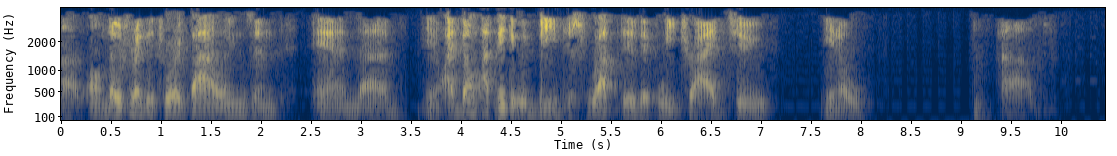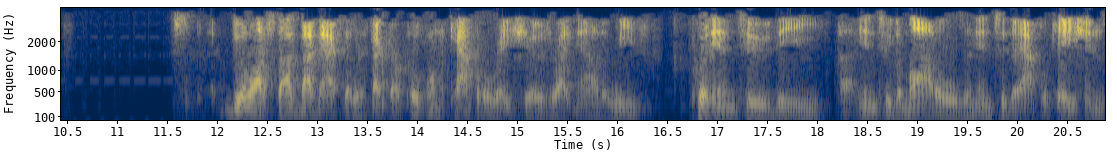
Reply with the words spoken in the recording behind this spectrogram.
uh on those regulatory filings. And, and uh you know, I don't I think it would be disruptive if we tried to, you know, do a lot of stock buybacks that would affect our pro forma capital ratios right now that we've put into the uh into the models and into the applications.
